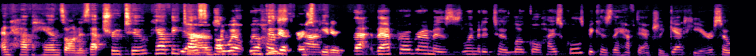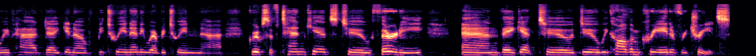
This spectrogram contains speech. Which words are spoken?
and have hands-on. Is that true too, Kathy? Yeah, Tell us about so we'll, we'll host, first, uh, Peter. That that program is limited to local high schools because they have to actually get here. So we've had uh, you know between anywhere between uh, groups of ten kids to thirty and they get to do we call them creative retreats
